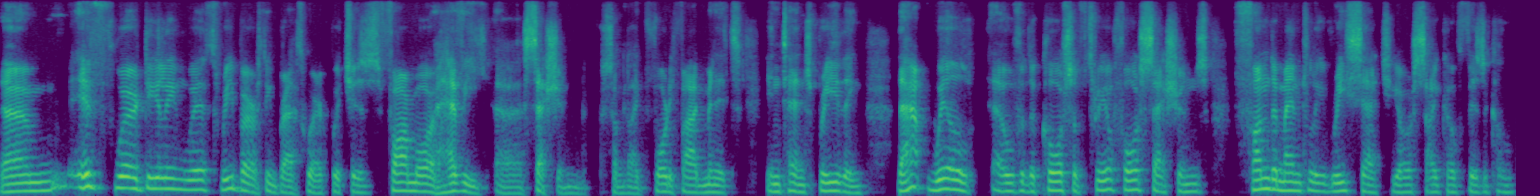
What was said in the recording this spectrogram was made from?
Um, if we're dealing with rebirthing breath work, which is far more heavy uh, session, something like 45 minutes intense breathing, that will, over the course of three or four sessions, fundamentally reset your psychophysical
